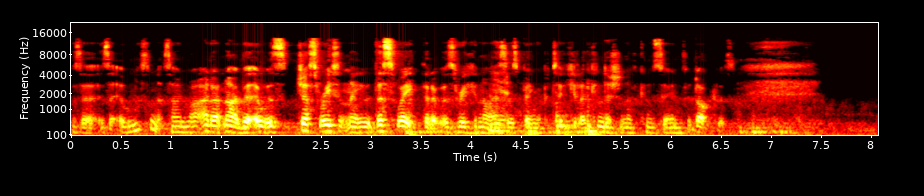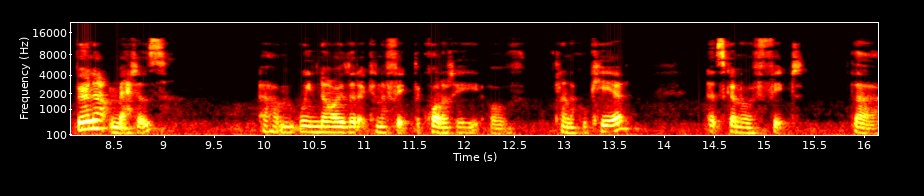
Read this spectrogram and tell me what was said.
Is it, is it illness in its own right? I don't know, but it was just recently, this week, that it was recognised yeah. as being a particular condition of concern for doctors. Burnout matters. Um, we know that it can affect the quality of clinical care. It's going to affect the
